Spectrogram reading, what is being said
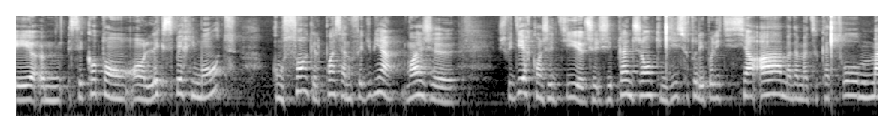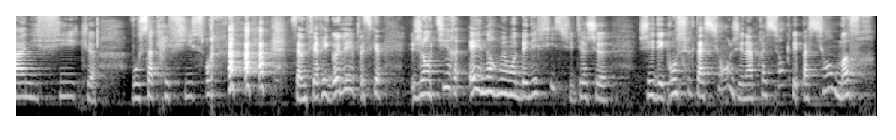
Et c'est quand on, on l'expérimente qu'on sent à quel point ça nous fait du bien. Moi, je, je veux dire, quand je dis, j'ai j'ai plein de gens qui me disent, surtout les politiciens, ah, Madame Matsukato, magnifique, vos sacrifices. ça me fait rigoler parce que j'en tire énormément de bénéfices. Je veux dire, j'ai des consultations, j'ai l'impression que les patients m'offrent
